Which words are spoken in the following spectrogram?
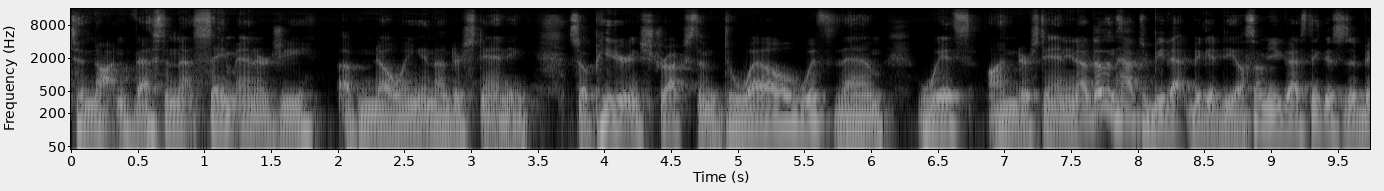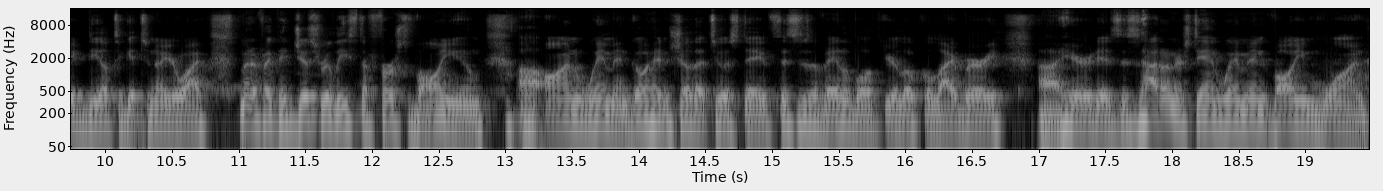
to not invest in that same energy of knowing and understanding. So Peter instructs them, dwell with them with understanding. Now, it doesn't have to be that big a deal. Some of you guys think this is a big deal to get to know your wife. Matter of fact, they just released the first volume uh, on women. Go ahead and show that to us, Dave. This is available at your local library. Uh, here it is. This is How to Understand Women, Volume 1.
